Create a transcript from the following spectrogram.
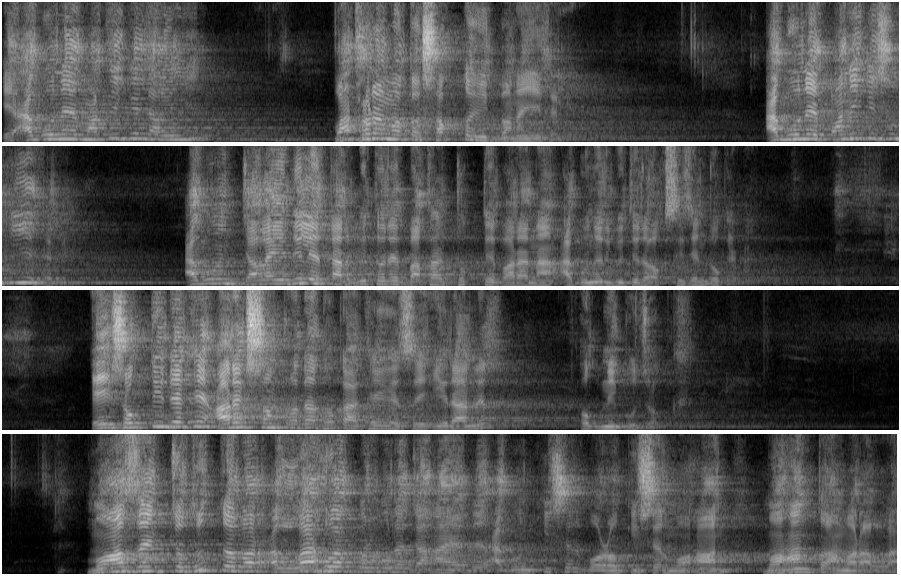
এই আগুনে মাটিকে জ্বালিয়ে পাথরের মতো শক্ত ইট বানাইয়ে ফেলে। আগুনে পানিকে শুকিয়ে ফেলে। আগুন জ্বালাই দিলে তার ভিতরে বাতাস ঢুকতে পারে না, আগুনের ভিতরে অক্সিজেন ঢোকে না। এই শক্তি দেখে আরেক সম্প্রদায় ধোকা খেয়ে গেছে ইরানের অগ্নিপূজক। মোয়াজেন চতুর্থবার আল্লাহ আকবর বলে জানায় যে, আগুন কিসের বড়, কিসের মহান? মহান তো আমার আল্লাহ,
